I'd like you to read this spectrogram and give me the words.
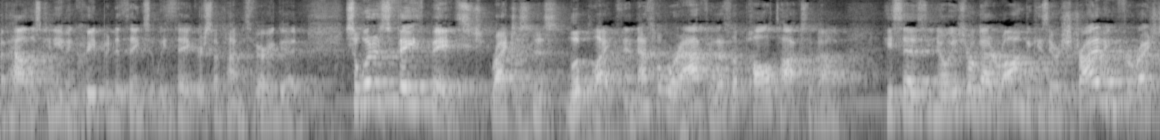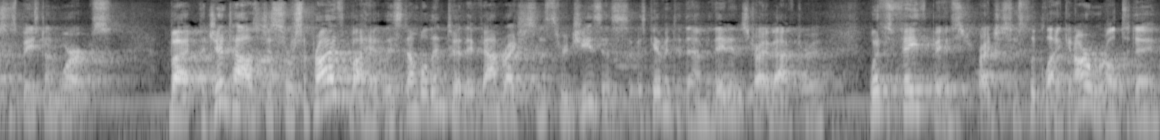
of how this can even creep into things that we think are sometimes very good. So, what does faith based righteousness look like then? That's what we're after. That's what Paul talks about. He says, you know, Israel got it wrong because they were striving for righteousness based on works. But the Gentiles just were surprised by it. They stumbled into it. They found righteousness through Jesus. It was given to them, and they didn't strive after it. What's faith based righteousness look like in our world today?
